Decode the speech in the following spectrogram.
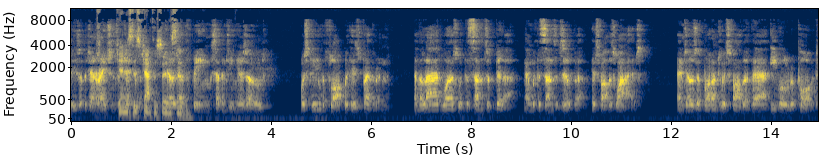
These are the generations Genesis of Jacob. chapter 37. Joseph, being 17 years old, was feeding the flock with his brethren and the lad was with the sons of Bilhah, and with the sons of Zilpah, his father's wives. And Joseph brought unto his father their evil report.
